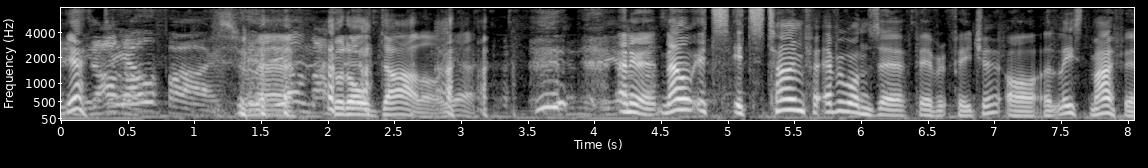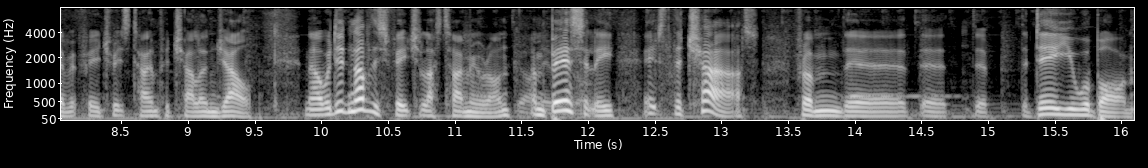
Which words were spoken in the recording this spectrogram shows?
Yeah. DL5. From, uh, good old Darlo, yeah. Anyway, now it's it's time for everyone's uh, favourite feature, or at least my favourite feature. It's time for Challenge Al. Now we didn't have this feature last time we were on, and basically it's the chart from the the, the, the day you were born.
